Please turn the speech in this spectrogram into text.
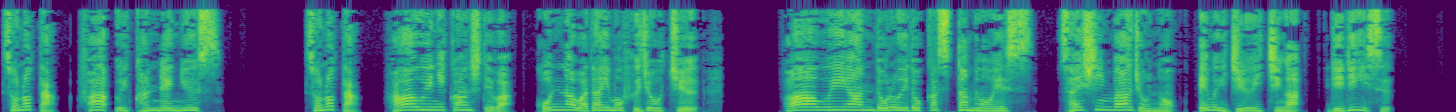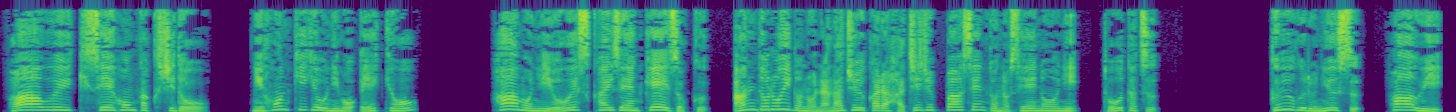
その他、ファーウィ関連ニュース。その他、ファーウィに関しては、こんな話題も浮上中。ファーウィアンドロイドカスタム OS 最新バージョンの M11 がリリース。ファーウィ規制本格始動。日本企業にも影響？ハーモニー OS 改善継続。アンドロイドの70から80%の性能に到達。Google ニュース、ファーウィー、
